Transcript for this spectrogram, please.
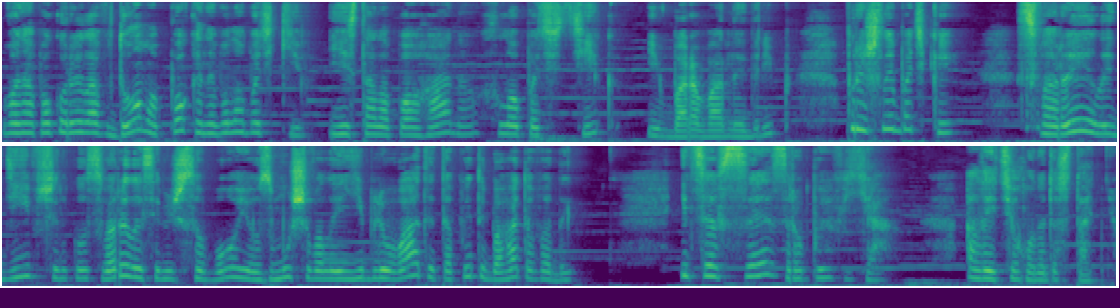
Вона покорила вдома, поки не було батьків. Їй стало погано, хлопець втік, і в барабанний дріб прийшли батьки. Сварили дівчинку, сварилися між собою, змушували її блювати та пити багато води. І це все зробив я, але й цього недостатньо.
